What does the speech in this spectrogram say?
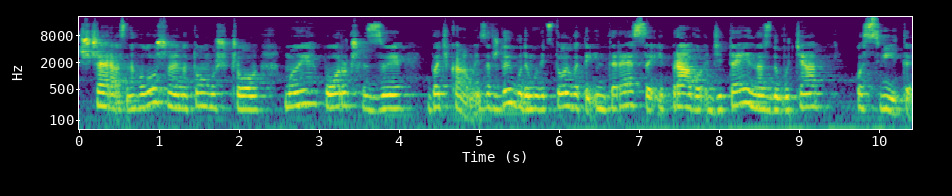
Ще раз наголошую на тому, що ми поруч з батьками завжди будемо відстоювати інтереси і право дітей на здобуття освіти,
